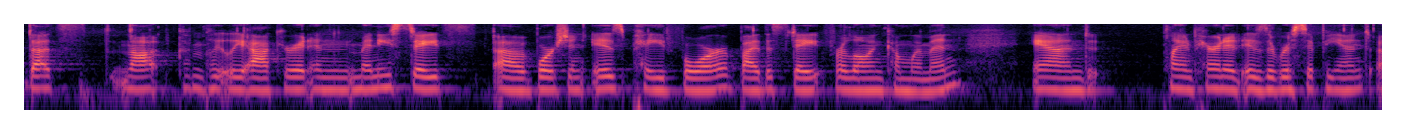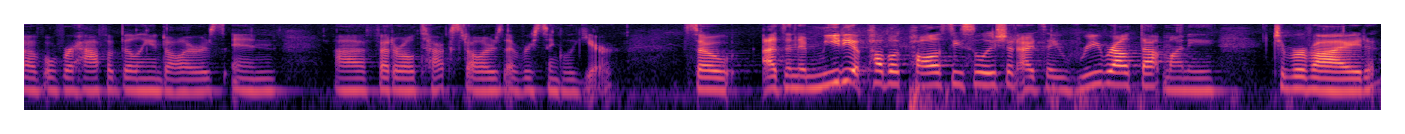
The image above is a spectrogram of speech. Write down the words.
that's not completely accurate. In many states, uh, abortion is paid for by the state for low income women. And Planned Parenthood is the recipient of over half a billion dollars in uh, federal tax dollars every single year. So, as an immediate public policy solution, I'd say reroute that money to provide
